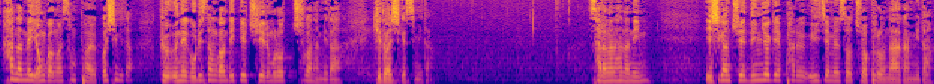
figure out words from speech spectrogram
하나님의 영광을 선포할 것입니다. 그 은혜가 우리 삶 가운데 있길 주의 이름으로 축원합니다. 기도하시겠습니다. 사랑하는 하나님, 이 시간 주의 능력의 팔을 의지하면서 주 앞으로 나아갑니다.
